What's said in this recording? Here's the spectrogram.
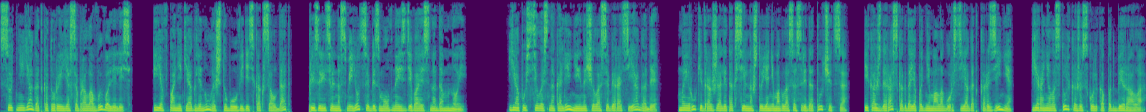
Сотни ягод, которые я собрала, вывалились, и я в панике оглянулась, чтобы увидеть, как солдат презрительно смеется, безмолвно издеваясь надо мной. Я опустилась на колени и начала собирать ягоды. Мои руки дрожали так сильно, что я не могла сосредоточиться, и каждый раз, когда я поднимала горсть ягод к корзине, я роняла столько же, сколько подбирала.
